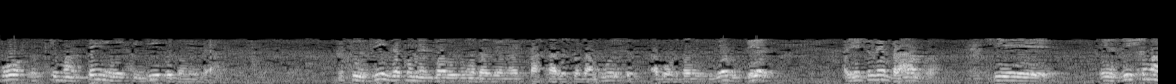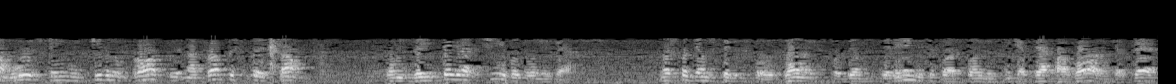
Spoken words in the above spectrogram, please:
forças que mantêm o equilíbrio do universo. Inclusive, já comentamos uma das reuniões passadas sobre a música, abordando o primeiro texto, a gente lembrava que existe uma música embutida no próprio, na própria expressão, vamos dizer, integrativa do universo. Nós podemos ter explosões, podemos ter N situações assim que até apavoram, que até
